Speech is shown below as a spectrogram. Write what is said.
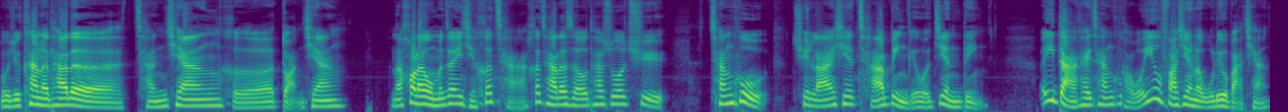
我就看了他的长枪和短枪。那后来我们在一起喝茶，喝茶的时候，他说去仓库去拿一些茶饼给我鉴定。一打开仓库，我又发现了五六把枪。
